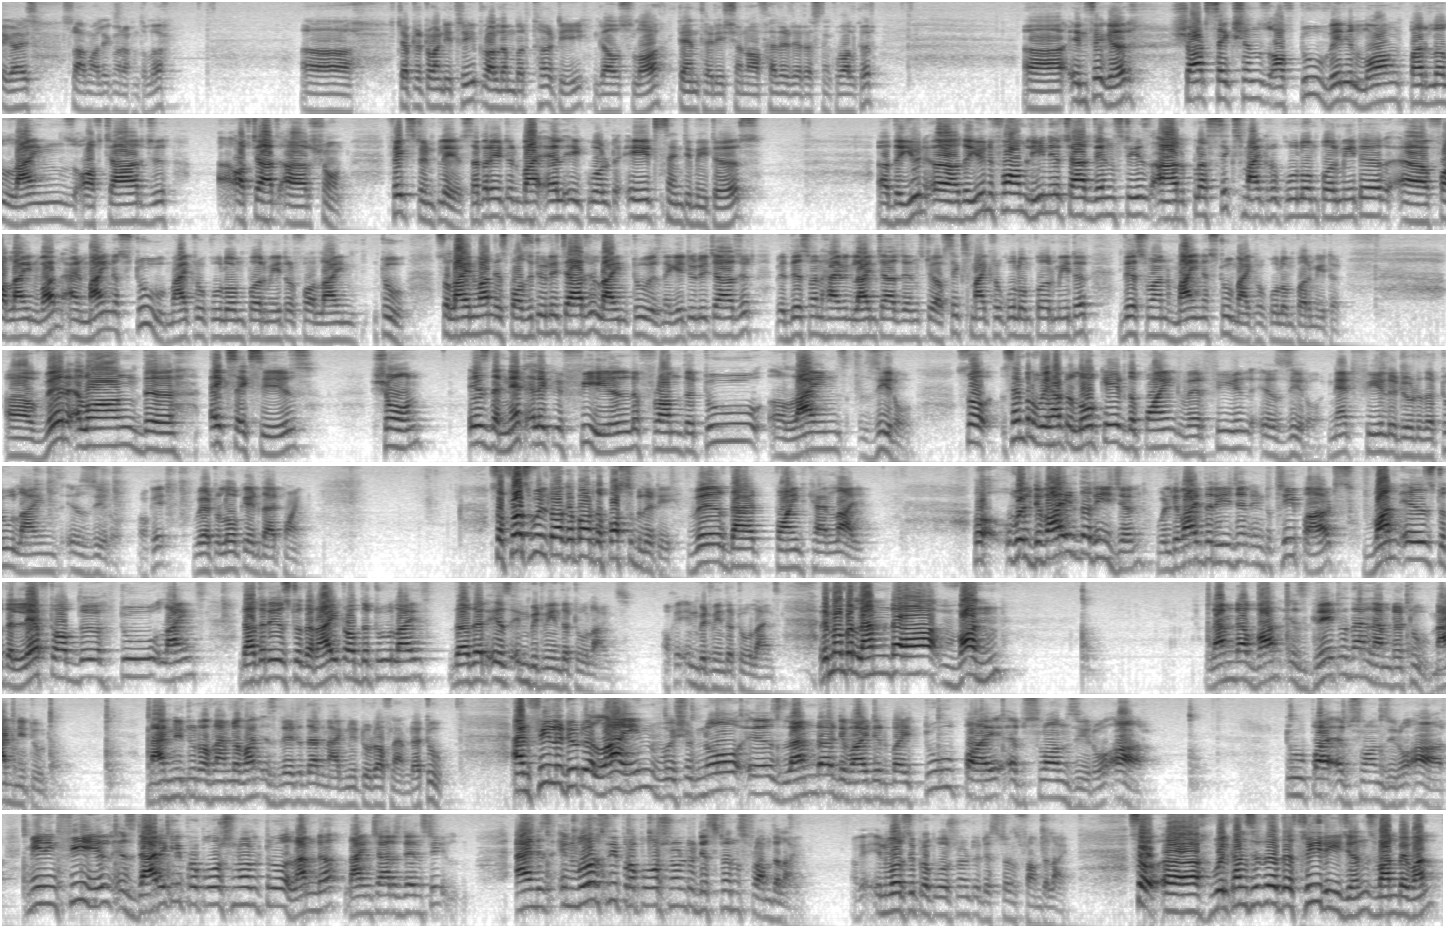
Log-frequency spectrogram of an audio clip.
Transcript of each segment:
Hey guys, Assalamu alaikum warahmatullah. Uh, chapter 23, problem number 30, Gauss law, 10th edition of Halliday Resnick Walker. Uh, in figure, short sections of two very long parallel lines of charge uh, of charge are shown, fixed in place, separated by L equal to 8 centimeters. Uh, the, uh, the uniform linear charge densities are plus 6 microcoulomb per meter uh, for line 1 and minus 2 microcoulomb per meter for line 2. So, line 1 is positively charged, line 2 is negatively charged with this one having line charge density of 6 microcoulomb per meter, this one minus 2 microcoulomb per meter. Uh, where along the x-axis shown is the net electric field from the two uh, lines 0. So, simple we have to locate the point where field is 0, net field due to the two lines is 0, okay. We have to locate that point. So, first we will talk about the possibility where that point can lie. So, we will divide the region, we will divide the region into three parts. One is to the left of the two lines, the other is to the right of the two lines, the other is in between the two lines, okay, in between the two lines. Remember lambda 1 lambda 1 is greater than lambda 2 magnitude. Magnitude of lambda 1 is greater than magnitude of lambda 2 and field due to a line we should know is lambda divided by 2 pi epsilon 0 r. 2 pi epsilon 0 r. Meaning field is directly proportional to lambda line charge density and is inversely proportional to distance from the line. Okay inversely proportional to distance from the line so, uh, we will consider the three regions one by one.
